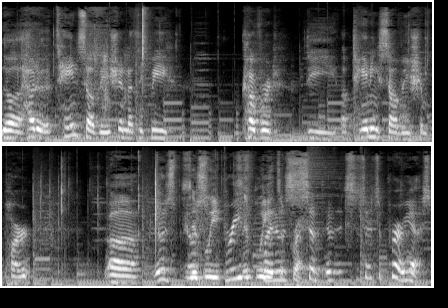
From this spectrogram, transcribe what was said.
uh, how to attain salvation, I think we covered the obtaining salvation part. Uh, it was it Simply- was brief, simply but it's it a prayer. sim- it's, it's a prayer, yes.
